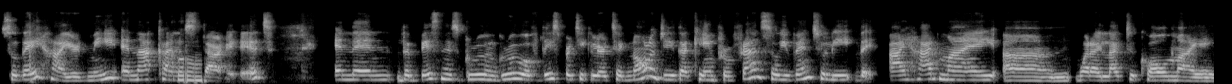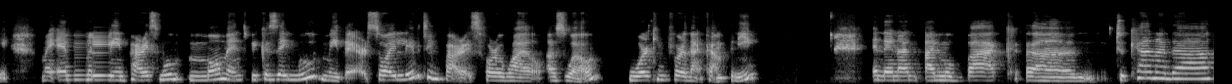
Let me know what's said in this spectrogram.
So they hired me, and that kind of started it. And then the business grew and grew of this particular technology that came from France. So eventually, the, I had my um, what I like to call my my Emily in Paris mo- moment because they moved me there. So I lived in Paris for a while as well, working for that company and then I, I moved back um, to Canada.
